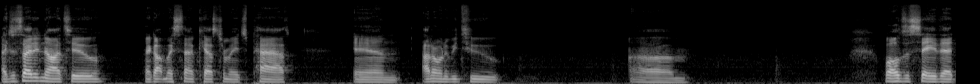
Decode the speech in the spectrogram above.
I decided not to. I got my Snapcaster Mage's Path, and I don't want to be too. Um, well, I'll just say that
